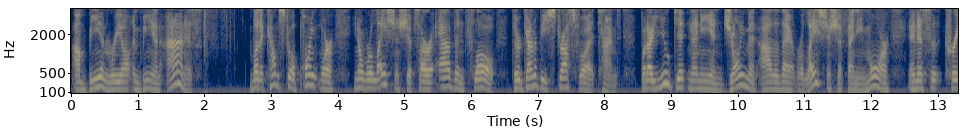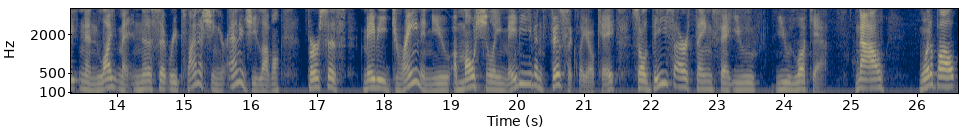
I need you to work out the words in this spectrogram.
I'm being real and being honest. But it comes to a point where, you know, relationships are ebb and flow. They're going to be stressful at times. But are you getting any enjoyment out of that relationship anymore? And is it creating enlightenment? And is it replenishing your energy level versus maybe draining you emotionally, maybe even physically, okay? So these are things that you you look at. Now, what about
